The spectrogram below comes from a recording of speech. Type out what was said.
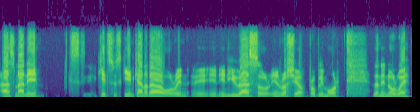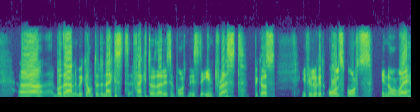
as many kids who ski in Canada or in in, in the US or in Russia, probably more than in Norway. Uh, but then we come to the next factor that is important is the interest because if you look at all sports in Norway,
